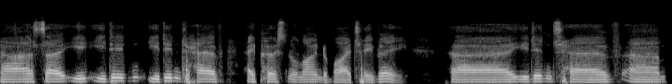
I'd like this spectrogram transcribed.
Uh, so you, you, didn't you didn't have a personal loan to buy a TV. Uh, you didn't have um,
